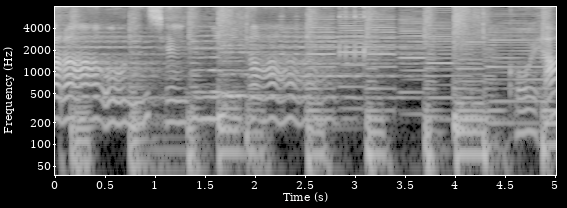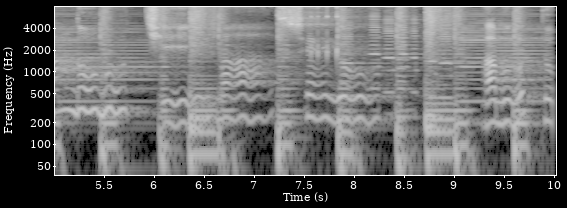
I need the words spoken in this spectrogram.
살아온 인생입니다. 고향도 묻지 마세요. 아무것도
